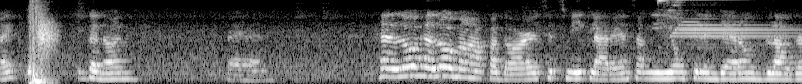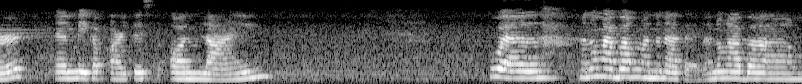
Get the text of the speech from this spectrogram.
Right? Ganon. Ayan. Hello, hello mga kadars. It's me, Clarence, ang iyong kilinggerang vlogger and makeup artist online. Well, ano nga ba ang ano natin? Ano nga ba ang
